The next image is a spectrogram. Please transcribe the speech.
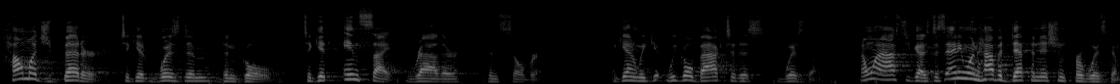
how much better to get wisdom than gold, to get insight rather than silver? Again, we, get, we go back to this wisdom. And I want to ask you guys does anyone have a definition for wisdom?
